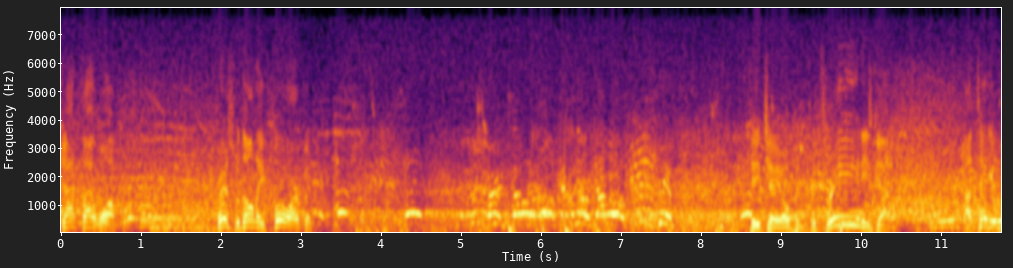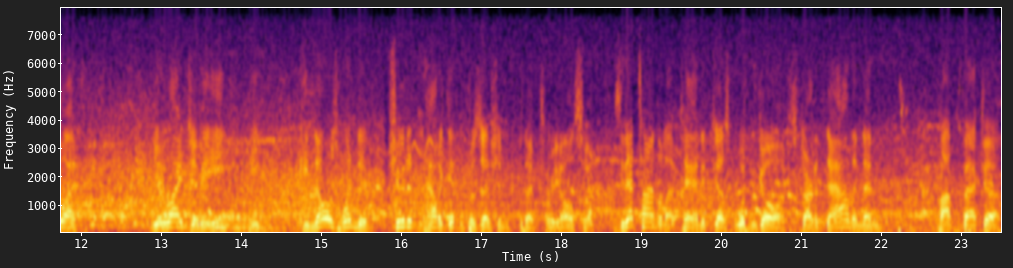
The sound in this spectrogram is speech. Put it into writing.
shot by Walker. Chris with only four, but TJ open for three, and he's got it. I'll tell you what, you're right, Jimmy. He he he knows when to shoot it and how to get in position for that three also. See, that time With left hand, it just wouldn't go. It started down and then popped back up.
